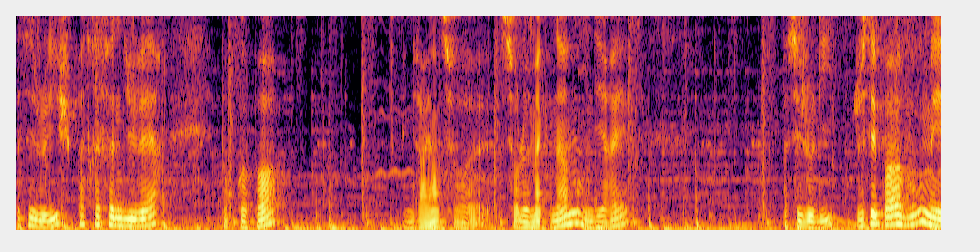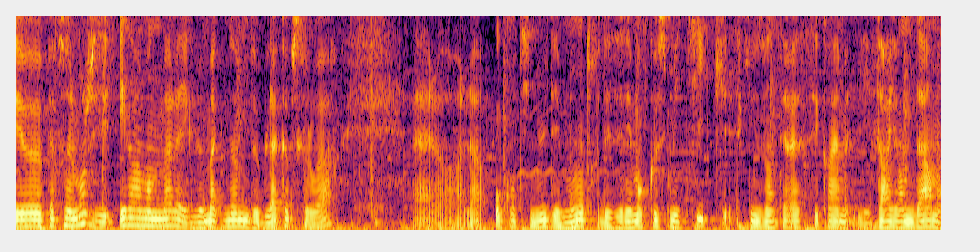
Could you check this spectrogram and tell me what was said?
assez jolie. Je suis pas très fan du vert pourquoi pas? Une variante euh, sur le Magnum, on dirait. C'est joli. Je sais pas vous, mais euh, personnellement j'ai énormément de mal avec le Magnum de Black Ops Cold War. Alors là, on continue des montres, des éléments cosmétiques. Ce qui nous intéresse, c'est quand même les variantes d'armes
